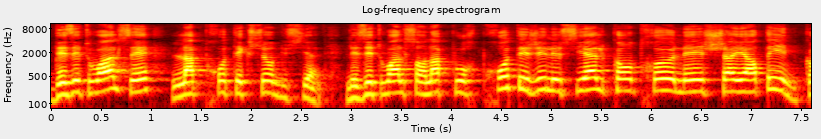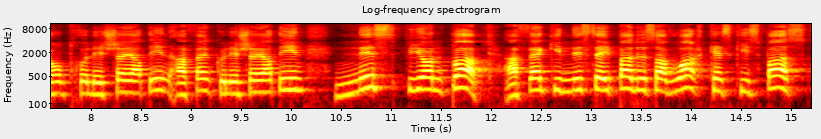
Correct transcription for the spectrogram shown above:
des étoiles, c'est la protection du ciel. Les étoiles sont là pour protéger le ciel contre les shayatines, contre les shayatines, afin que les shayatines n'espionnent pas, afin qu'ils n'essayent pas de savoir qu'est-ce qui se passe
